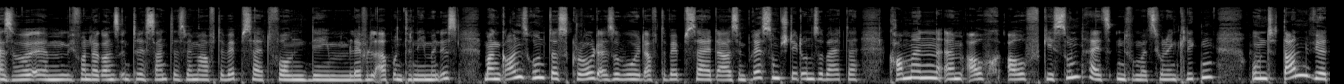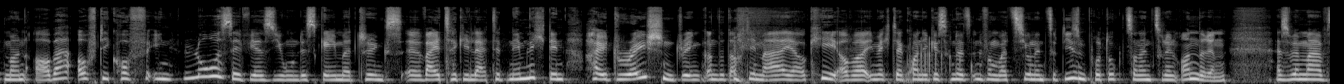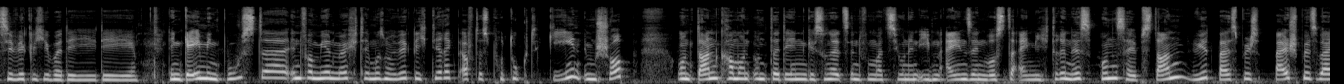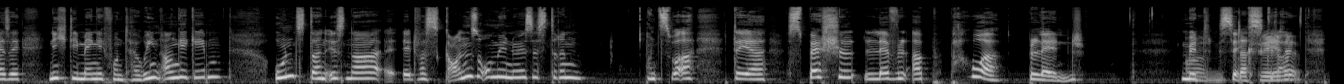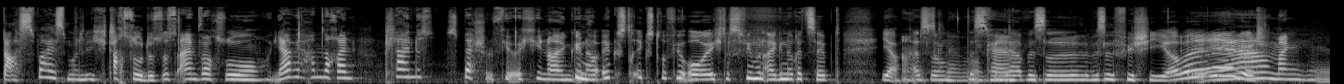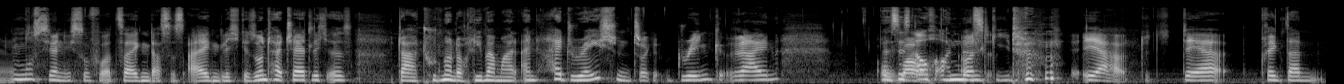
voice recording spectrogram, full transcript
Also ähm, ich fand da ganz interessant, dass wenn man auf der Website von dem Level Up Unternehmen ist, man ganz runter scrollt, also wo halt auf der Website das Impressum steht und so weiter, kann man ähm, auch auf Gesundheitsinformationen klicken und dann wird man aber auf die koffeinlose Version des Gamer Drinks äh, weitergeleitet, nämlich den Hydration Drink. Und da dachte ich mir, ah, ja okay, aber ich möchte ja keine Gesundheitsinformationen zu diesem Produkt, sondern zu den anderen. Also wenn man sich wirklich über die, die, den Gaming Booster informiert, konsumieren möchte, muss man wirklich direkt auf das Produkt gehen im Shop und dann kann man unter den Gesundheitsinformationen eben einsehen, was da eigentlich drin ist. Und selbst dann wird beispielsweise nicht die Menge von Taurin angegeben und dann ist noch etwas ganz ominöses drin. Und zwar der Special Level Up Power Blend mit Und 6 das Gramm. Das weiß man nicht. Ach so, das ist einfach so, ja, wir haben noch ein kleines Special für euch hineingegeben. Genau, extra, extra für mhm. euch. Das ist für mein eigenes Rezept. Ja, Alles also klar, das okay. ja ein bisschen, ein bisschen fishy, aber ja, gut. man muss ja nicht sofort zeigen, dass es eigentlich gesundheitsschädlich ist. Da tut man doch lieber mal ein Hydration Drink rein. Oh, das wow. ist auch anders Und, geht. Ja, der bringt dann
